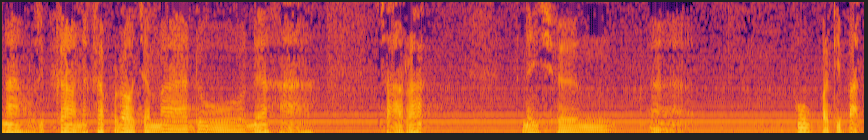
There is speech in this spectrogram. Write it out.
หน้าหกสิบเก้านะครับ เราจะมาดูเนื้อหาสาระในเชิงผู้ปฏิบัติ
